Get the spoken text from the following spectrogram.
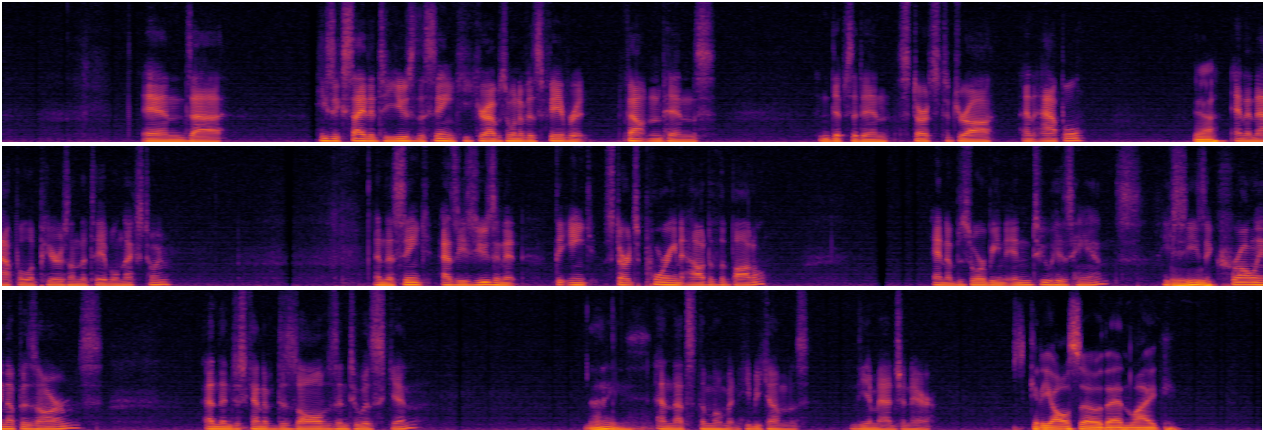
and uh, he's excited to use the ink he grabs one of his favorite fountain pens and dips it in starts to draw an apple Yeah. and an apple appears on the table next to him. And the ink, as he's using it, the ink starts pouring out of the bottle and absorbing into his hands. He sees it crawling up his arms and then just kind of dissolves into his skin. Nice. And that's the moment he becomes the Imagineer. Could he also then like,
